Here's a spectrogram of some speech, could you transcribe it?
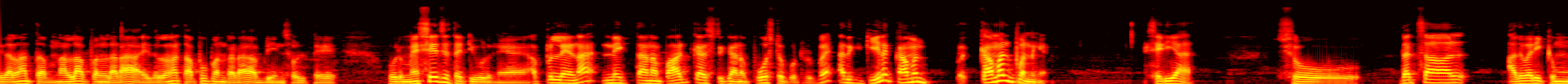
இதெல்லாம் தப் நல்லா பண்ணலடா இதெல்லாம் தப்பு பண்ணுறடா அப்படின்னு சொல்லிட்டு ஒரு மெசேஜை தட்டி விடுங்க. அப்படி இல்லைன்னா இன்னைக்கு தான் நான் பாட்காஸ்ட்டுக்கான போஸ்ட்டை போட்டிருப்பேன். அதுக்கு கீழே கமெண்ட் கமெண்ட் பண்ணுங்கள் சரியா? ஸோ தட்ஸ் ஆல் அது வரைக்கும்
